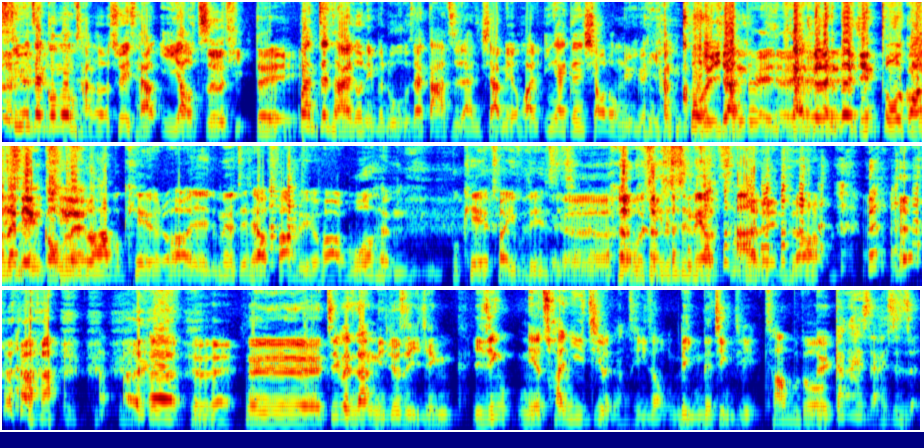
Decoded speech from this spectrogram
是因为在公共场合，所以才要衣要遮体。对不然正常来说，你们如果在大自然下面的话，应该跟小龙女跟杨过一样，对对对两个人都已经脱光在练功了如。果他不 care 的话，而且没有这条法律的话，我很不 care 穿衣服这件事情的，呃我其实是没有差的，你知道吗？呃，对不对？对对对对，基本上你就是已经已经你的穿衣基本上是一种零的境界。差不多。对，刚开始还是忍，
